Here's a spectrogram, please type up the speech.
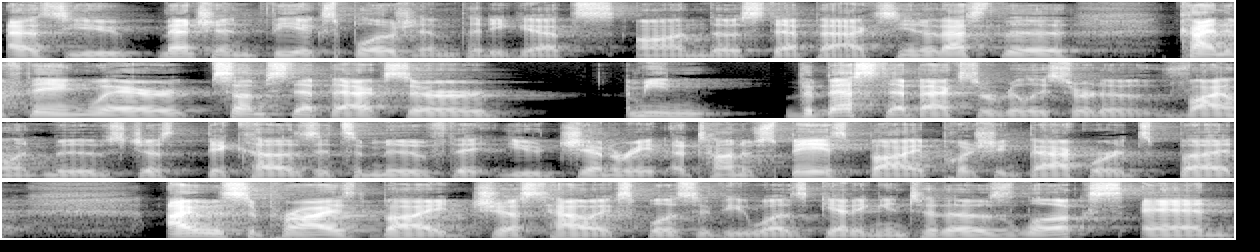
as you mentioned, the explosion that he gets on those step backs. You know, that's the kind of thing where some step backs are I mean, the best step backs are really sort of violent moves just because it's a move that you generate a ton of space by pushing backwards. But I was surprised by just how explosive he was getting into those looks. And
